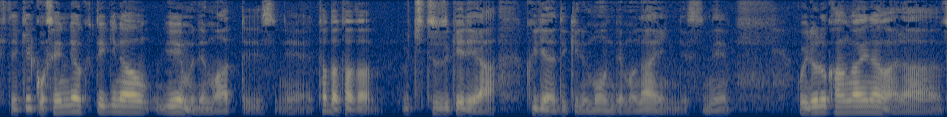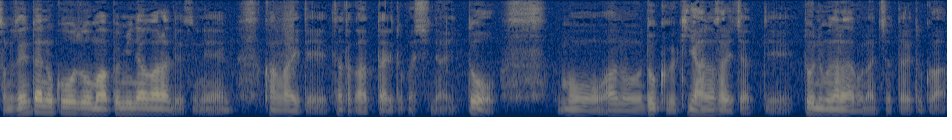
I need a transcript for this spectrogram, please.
して結構戦略的なゲームでもあってですねただただ打ち続けりゃクリアできるもんでもないんですね。いろいろ考えながらその全体の構造をマップ見ながらですね考えて戦ったりとかしないともうあのドックが切り離されちゃってどうにもならなくなっちゃったりとか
